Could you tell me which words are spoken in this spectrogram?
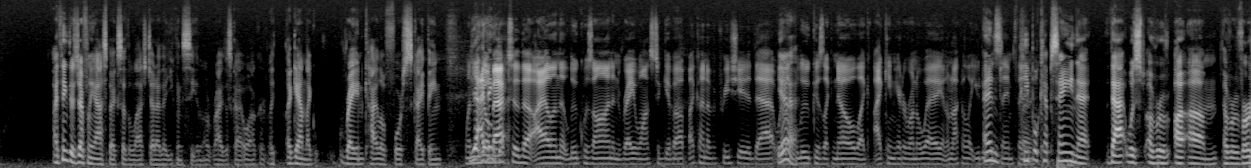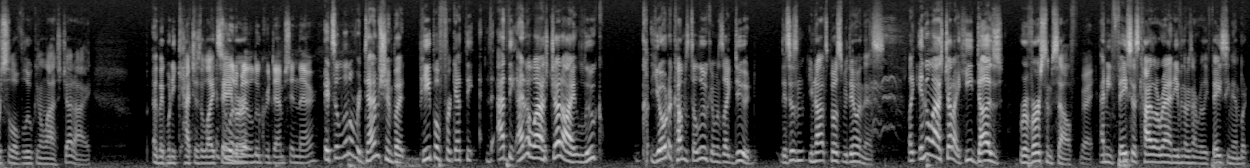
I think there's definitely aspects of the Last Jedi that you can see in the Rise of Skywalker. Like again, like Rey and Kylo force skyping. When Yeah, they go back that- to the island that Luke was on and Rey wants to give up, I kind of appreciated that. Where like Luke is like, no, like I came here to run away and I'm not gonna let you do And the same thing. people kept saying that that was a re- uh, um a reversal of Luke in the Last Jedi. And like when he catches the It's a little bit of Luke redemption there. it's a little redemption, but people forget the at the end of Last Jedi, Luke Yoda comes to Luke and was like, "Dude, this isn't. You're not supposed to be doing this." like in the Last Jedi, he does reverse himself, Right. and he faces Kylo Ren, even though he's not really facing him. But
